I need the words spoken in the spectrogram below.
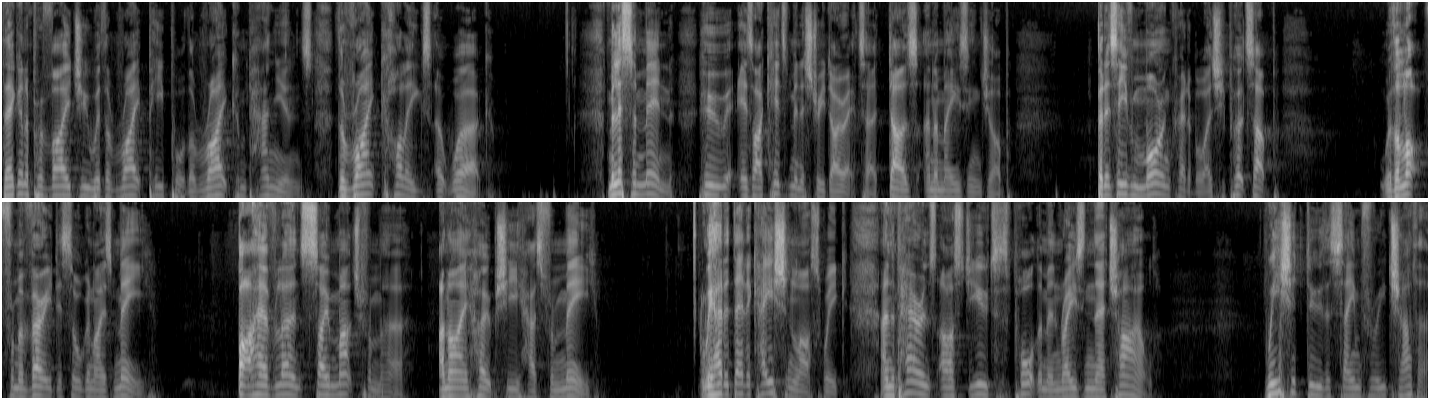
They're going to provide you with the right people, the right companions, the right colleagues at work. Melissa Min, who is our kids ministry director, does an amazing job. But it's even more incredible as she puts up with a lot from a very disorganized me. But I have learned so much from her, and I hope she has from me. We had a dedication last week, and the parents asked you to support them in raising their child. We should do the same for each other.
